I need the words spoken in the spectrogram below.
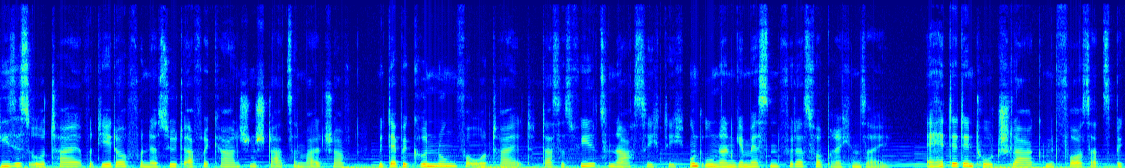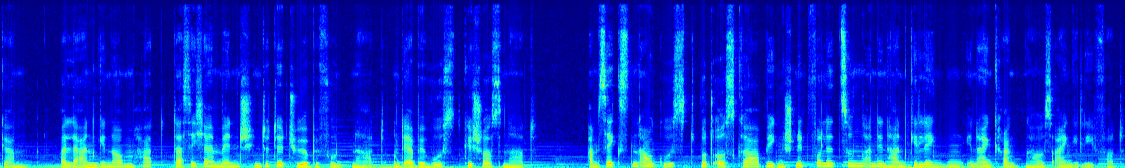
Dieses Urteil wird jedoch von der südafrikanischen Staatsanwaltschaft mit der Begründung verurteilt, dass es viel zu nachsichtig und unangemessen für das Verbrechen sei. Er hätte den Totschlag mit Vorsatz begangen, weil er angenommen hat, dass sich ein Mensch hinter der Tür befunden hat und er bewusst geschossen hat. Am 6. August wird Oskar wegen Schnittverletzungen an den Handgelenken in ein Krankenhaus eingeliefert.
